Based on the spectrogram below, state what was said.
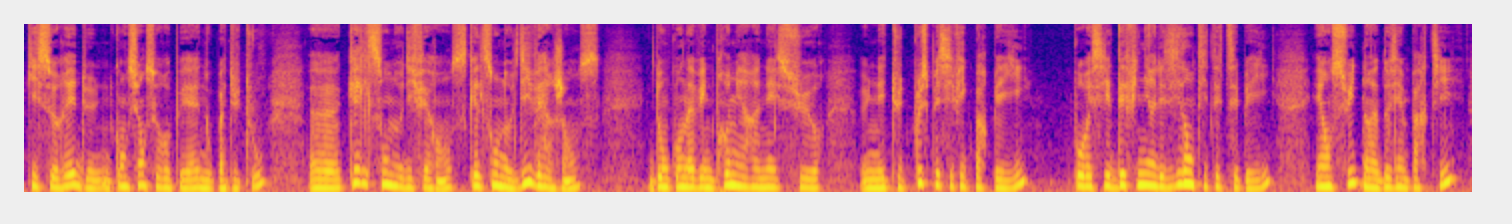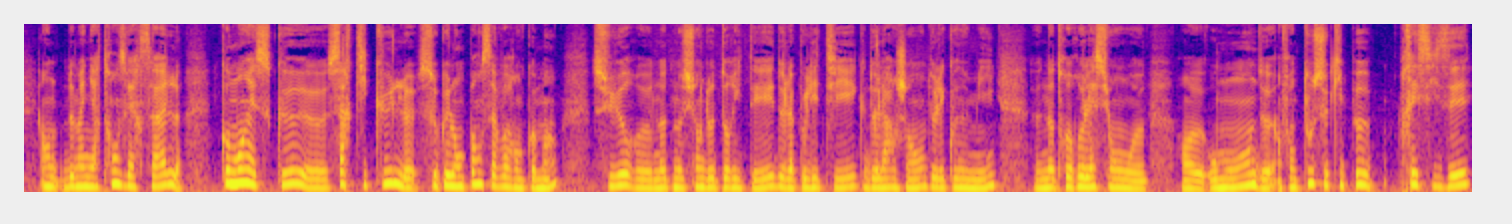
qui serait d'une conscience européenne ou pas du tout? Euh, Quelles sont nos différences? Quelles sont nos divergences? Donc on avait une première année sur une étude plus spécifique par pays pour essayer de définir les identités de ces pays. Et ensuite, dans la deuxième partie, de manière transversale, comment est-ce que euh, s'articule ce que l'on pense avoir en commun sur euh, notre notion de l'autorité, de la politique, de l'argent, de l'économie, euh, notre relation au monde, enfin tout ce qui peut préciser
